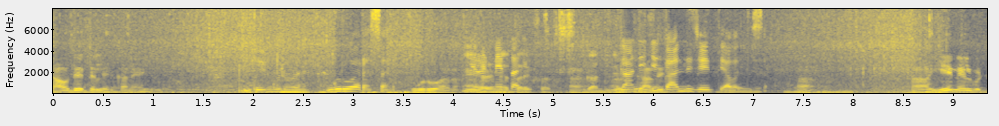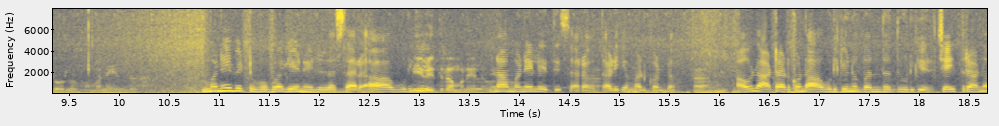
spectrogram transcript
ಯಾವ ಡೇಟಲ್ಲಿ ಕಾಣೆ ಆಗಿದ್ದು ಗುರುವಾರ ಗುರುವಾರ ಸರ್. ಗುರುವಾರ. ಗಾಂಧಿ ಗಾಂಧಿ ಜಯಂತಿ ಅವತ್ತು ಸರ್? ಹಾಂ. ಹಾಂ ಏನು ಹೇಳ್ಬಿಟ್ಟು ಹೋದ್ಲಮ್ಮ ಮನೆಯಿಂದ? ಮನೆ ಬಿಟ್ಟು ಹೋಗುವಾಗ ಏನು ಇರಲಿಲ್ಲ ಸರ್ ಆ ಹುಡುಗಿ ನಾ ಮನೇಲೇ ಇದ್ದಿ ಸರ್ ಅವತ್ತು ಅಡುಗೆ ಮಾಡಿಕೊಂಡು. ಅವಳು ಆಟ ಆಡ್ಕೊಂಡು ಆ ಹುಡುಗಿನೂ ಬಂದದ್ದು ಹುಡುಗಿ ಚೈತ್ರಾನು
